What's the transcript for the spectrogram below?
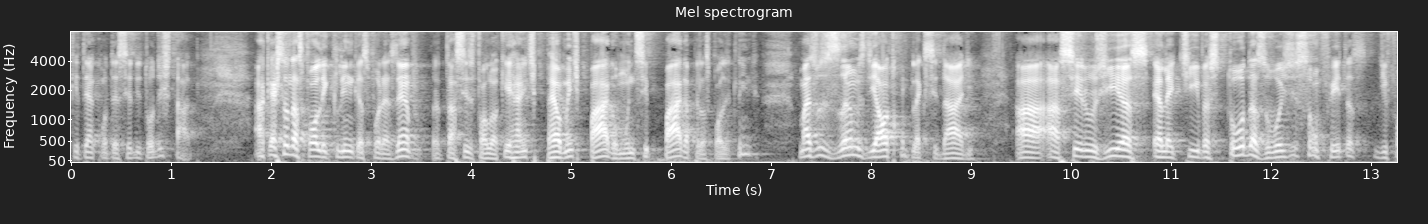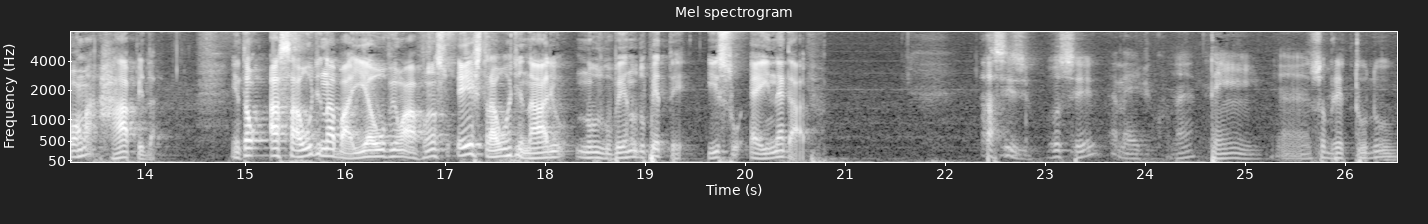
que tem acontecido em todo o estado. A questão das policlínicas, por exemplo, o Tarcísio falou aqui, a gente realmente paga, o município paga pelas policlínicas, mas os exames de alta complexidade, a, as cirurgias eletivas, todas hoje são feitas de forma rápida. Então, a saúde na Bahia houve um avanço extraordinário no governo do PT. Isso é inegável. Tarcísio, você é médico, né? tem, é, sobretudo,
